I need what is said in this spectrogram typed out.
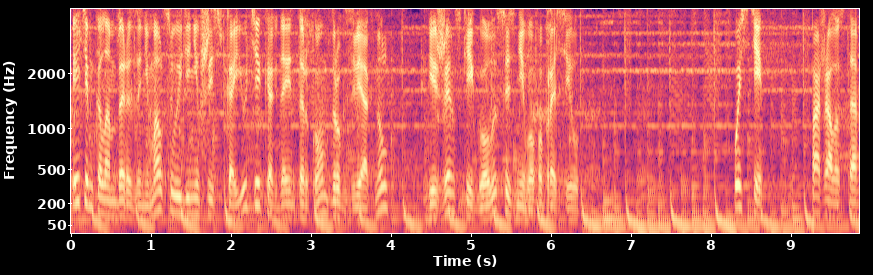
Этим Коломбер и занимался, уединившись в каюте, когда интерком вдруг звякнул, и женский голос из него попросил «Впусти, пожалуйста».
